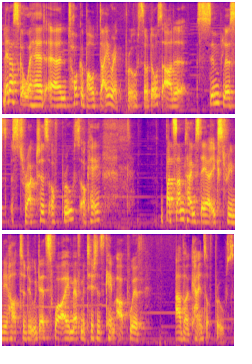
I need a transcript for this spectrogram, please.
let us go ahead and talk about direct proofs. So those are the simplest structures of proofs, okay? But sometimes they are extremely hard to do. That's why mathematicians came up with other kinds of proofs.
